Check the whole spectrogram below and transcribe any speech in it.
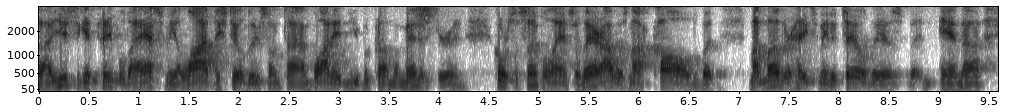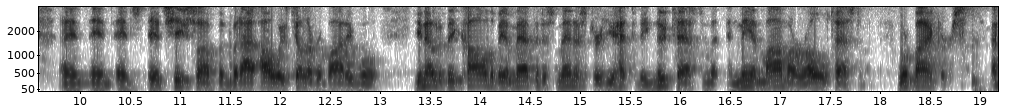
I used to get people to ask me a lot. They still do sometimes. Why didn't you become a minister? And of course, the simple answer there, I was not called. But my mother hates me to tell this, but and uh, and and, and, and she's something. But I always tell everybody, well, you know, to be called to be a Methodist minister, you have to be New Testament, and me and Mama are Old Testament we're bankers. uh,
